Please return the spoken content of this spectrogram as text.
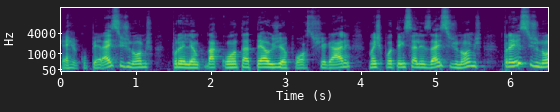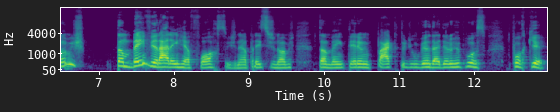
é recuperar esses nomes para o elenco dar conta até os reforços chegarem, mas potencializar esses nomes para esses nomes também virarem reforços, né? Para esses nomes também terem o impacto de um verdadeiro reforço. Por quê?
